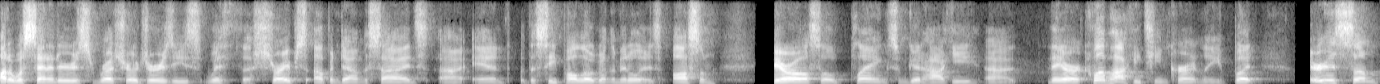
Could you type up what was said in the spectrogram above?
Ottawa Senators retro jerseys with the stripes up and down the sides uh, and the CPAW logo in the middle. It is awesome. They are also playing some good hockey. Uh, they are a club hockey team currently, but there is some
